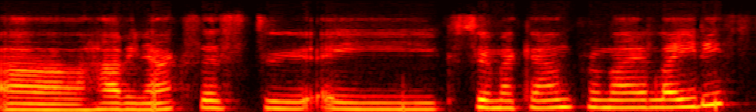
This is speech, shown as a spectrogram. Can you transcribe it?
uh, having access to a Zoom account from R-Ladies.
